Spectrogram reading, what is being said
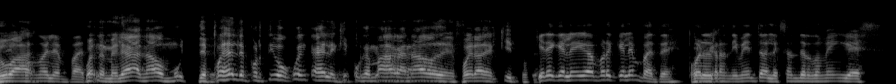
Tú Le vas. pongo el empate. Bueno, Mele ha ganado mucho. Después del Deportivo Cuenca es el equipo que más ha ganado de fuera del Quito. ¿Quiere que le diga por qué el empate? Por, ¿Por el rendimiento de Alexander Domínguez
